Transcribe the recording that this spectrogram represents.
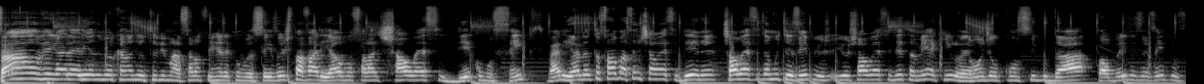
Salve galerinha do meu canal do YouTube, Marcelo Ferreira com vocês. Hoje para variar eu vou falar de Shao SD como sempre. Variando, eu tô falando bastante de Shao SD, né? Shao SD dá muito exemplo e o Shao SD também é aquilo, é onde eu consigo dar talvez os exemplos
